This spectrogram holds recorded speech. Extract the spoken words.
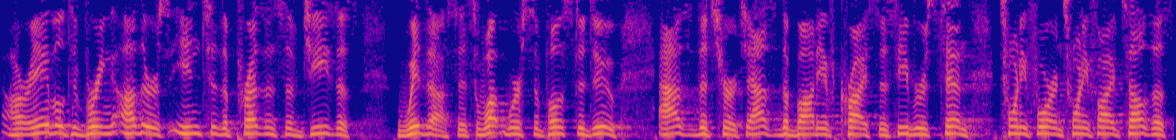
are able to bring others into the presence of Jesus with us. It's what we're supposed to do as the church, as the body of Christ, as Hebrews 10, 24 and 25 tells us,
